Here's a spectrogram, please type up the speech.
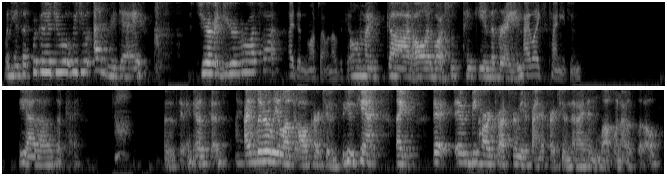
when he's like, "We're gonna do what we do every day." Do you ever do you ever watch that? I didn't watch that when I was a kid. Oh my god! All I watched was Pinky and the Brain. I liked Tiny Toons. Yeah, that was okay. I'm just kidding. It was good. I, I literally loved all cartoons. So you can't like it would be hard pressed for me to find a cartoon that I didn't love when I was little.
